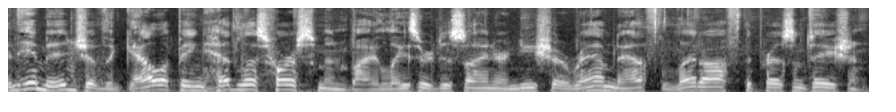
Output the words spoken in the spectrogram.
An image of the Galloping Headless Horseman by laser designer Nisha Ramnath led off the presentation,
